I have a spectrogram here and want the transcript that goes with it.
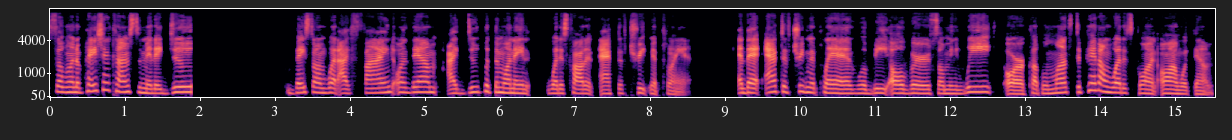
So when a patient comes to me, they do, based on what I find on them, I do put them on a what is called an active treatment plan. And that active treatment plan will be over so many weeks or a couple months, depend on what is going on with them.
